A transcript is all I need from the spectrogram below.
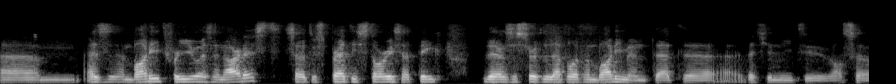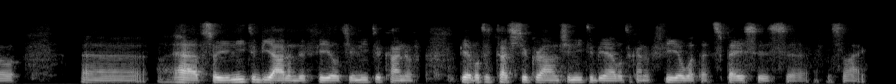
um, as embodied for you as an artist. So to spread these stories, I think there's a certain level of embodiment that uh, that you need to also uh, have. So you need to be out in the field. You need to kind of be able to touch the ground. You need to be able to kind of feel what that space is uh, is like.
